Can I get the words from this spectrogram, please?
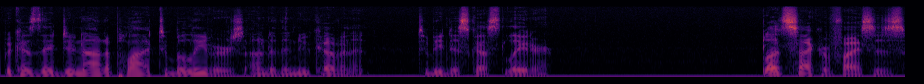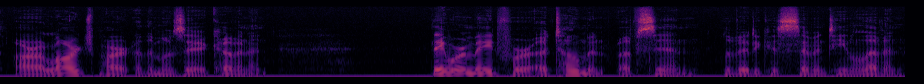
because they do not apply to believers under the New Covenant, to be discussed later. Blood sacrifices are a large part of the Mosaic Covenant. They were made for atonement of sin, Leviticus 17:11,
